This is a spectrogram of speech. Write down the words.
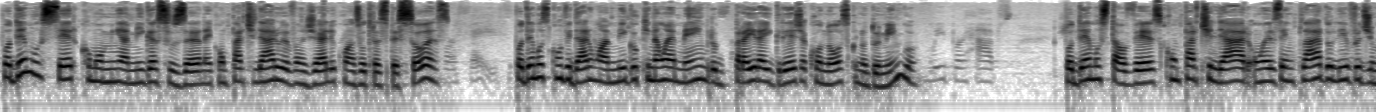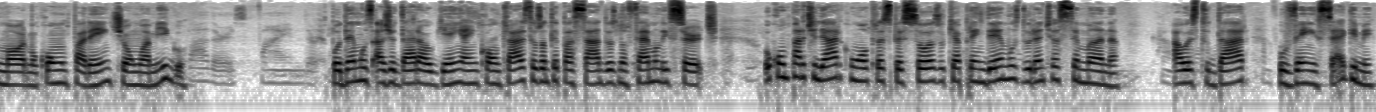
podemos ser como minha amiga Susana e compartilhar o Evangelho com as outras pessoas? Podemos convidar um amigo que não é membro para ir à igreja conosco no domingo? Podemos talvez compartilhar um exemplar do livro de Mormon com um parente ou um amigo? Podemos ajudar alguém a encontrar seus antepassados no Family Search ou compartilhar com outras pessoas o que aprendemos durante a semana ao estudar o Vem e Segue-me?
